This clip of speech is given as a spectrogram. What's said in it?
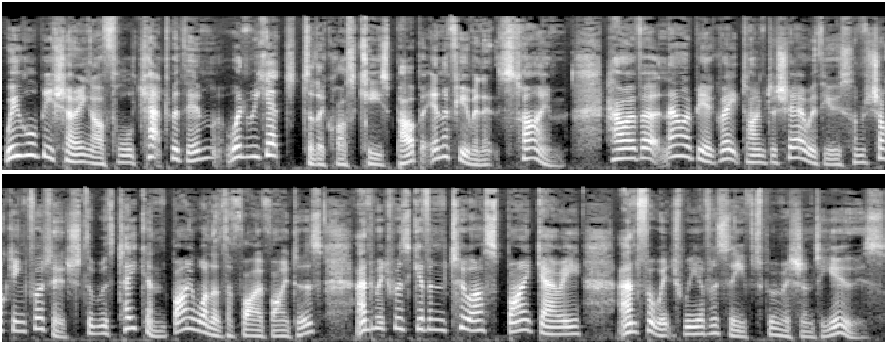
We will be showing our full chat with him when we get to the Cross Keys pub in a few minutes' time. However, now would be a great time to share with you some shocking footage that was taken by one of the firefighters and which was given to us by Gary and for which we have received permission to use.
